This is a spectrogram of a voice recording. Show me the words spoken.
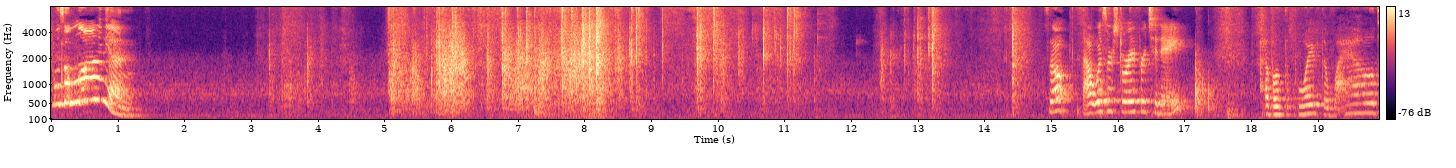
was a lion. So that was our story for today about the boy with the wild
